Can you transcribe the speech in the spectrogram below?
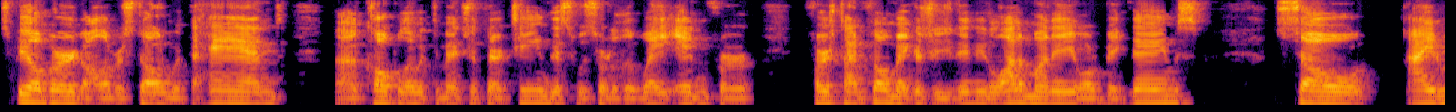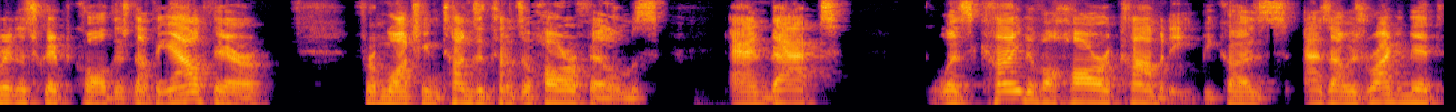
Spielberg, Oliver Stone with The Hand, uh, Coppola with Dementia 13. This was sort of the way in for first time filmmakers. You didn't need a lot of money or big names. So I had written a script called There's Nothing Out There from watching tons and tons of horror films. And that was kind of a horror comedy because as I was writing it,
